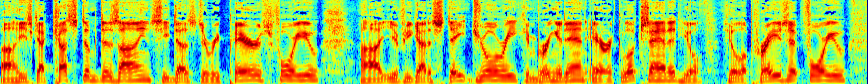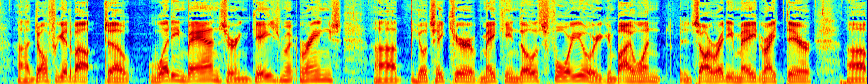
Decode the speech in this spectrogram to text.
Uh, he's got custom designs. He does the repairs for you. Uh, if you got estate jewelry, you can bring it in. Eric looks at it. He'll he'll appraise it for you. Uh, don't forget about uh, wedding bands or engagement rings. Uh, he'll take care of making those for you, or you can buy one. It's already made right there, uh,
